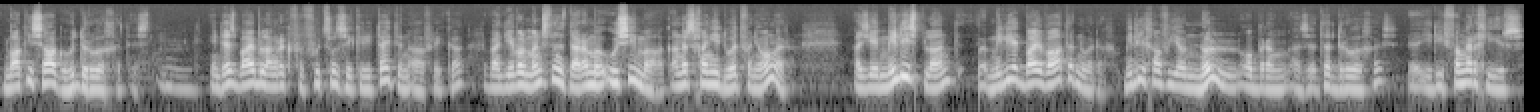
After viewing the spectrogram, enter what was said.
Maak nie saak hoe droog dit is nie. Mm. En dis baie belangrik vir voedselsekuriteit in Afrika, want jy wil minstens darm 'n oesie maak, anders gaan jy dood van die honger. As jy mielies plant, mielie het baie water nodig. Mielie gaan vir jou nul opbring as dit te droog is. Uh, hierdie vingergiers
